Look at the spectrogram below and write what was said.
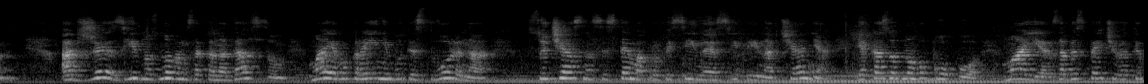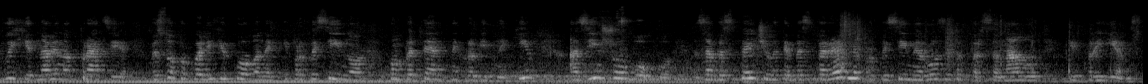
Адже згідно з новим законодавством має в Україні бути створена сучасна система професійної освіти і навчання, яка з одного боку має забезпечувати вихід на ринок праці висококваліфікованих і професійно компетентних робітників, а з іншого боку забезпечувати безперервний професійний розвиток персоналу підприємств.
